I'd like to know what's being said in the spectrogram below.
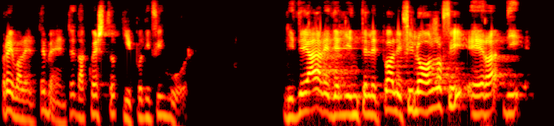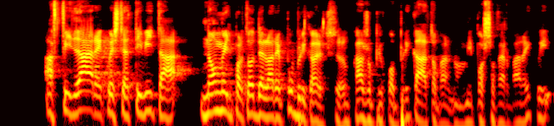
prevalentemente da questo tipo di figure. L'ideale degli intellettuali filosofi era di affidare queste attività non il Partito della Repubblica, è un caso più complicato, ma non mi posso fermare qui,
